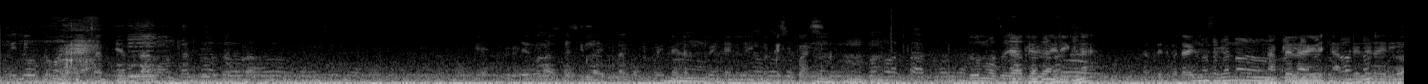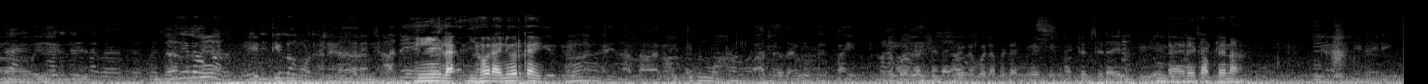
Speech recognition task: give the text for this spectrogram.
पहिलं होतं माझ्या ते झालं नंतर ते होतं ना. हे कशी दोन आपल्याला डायरेक्ट ना आपल्याला आपल्याला किती हा. ही हो लाईनीवर काय किती पण मोठा. पाच हजार रुपये पाहिजे हॉटेलचं डायरेक्ट डायरेक्ट आपले ना. डायरेक्ट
